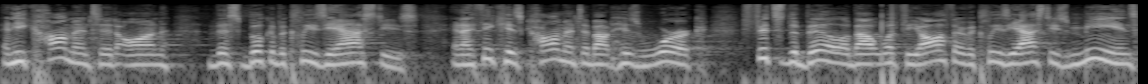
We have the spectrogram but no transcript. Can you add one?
and he commented on this book of Ecclesiastes. And I think his comment about his work fits the bill about what the author of Ecclesiastes means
